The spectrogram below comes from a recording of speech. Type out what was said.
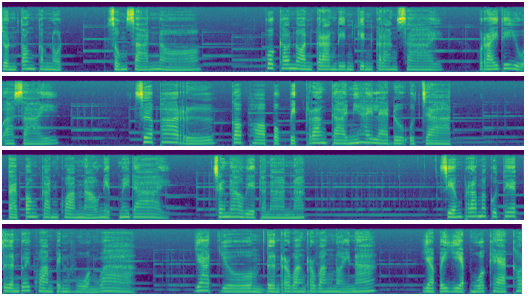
จนต้องกำหนด สงสารหนอ พวกเขานอนกลางดินกินกลางทราย ไร้ที่อยู่อาศัย เสื้อผ้าหรือก็พอปกปิดร่างกายมิให้แลดูอุจจาดแต่ป้องกันความหนาวเหน็บไม่ได้ ช่างน่าเวทนานัก เสียงพระมกุเทศเตือนด้วยความเป็นห่วงว่า ญาติโยมเดินระวังระวังหน่อยนะ อย่าไปเหยียบหัวแขกเขา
